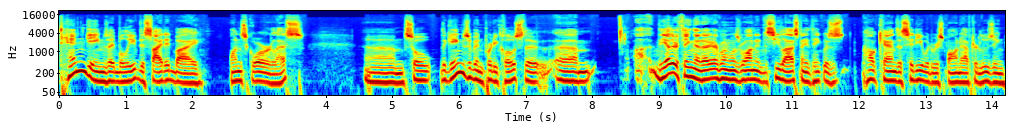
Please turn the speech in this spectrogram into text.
10 games, I believe, decided by one score or less. Um, so the games have been pretty close. The um, uh, the other thing that everyone was wanting to see last night, I think, was how Kansas City would respond after losing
